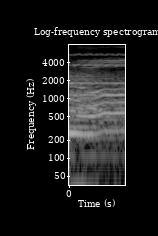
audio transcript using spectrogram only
snow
